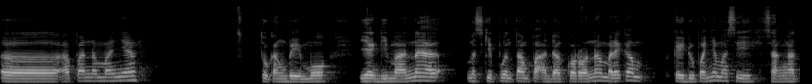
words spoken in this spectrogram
eh, apa namanya tukang bemo yang di mana meskipun tanpa ada corona mereka kehidupannya masih sangat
